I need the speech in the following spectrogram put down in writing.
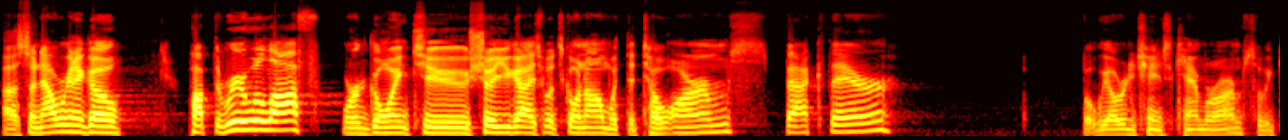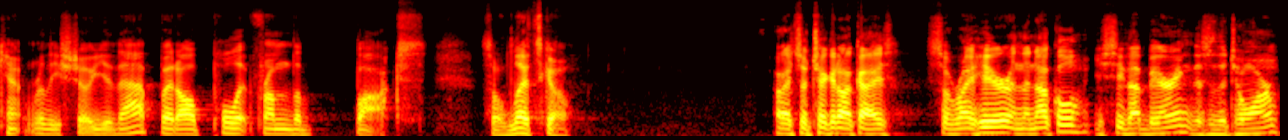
Uh, so now we're gonna go pop the rear wheel off. We're going to show you guys what's going on with the toe arms back there but we already changed the camber arm, so we can't really show you that, but I'll pull it from the box. So let's go. All right, so check it out, guys. So right here in the knuckle, you see that bearing? This is the toe arm.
